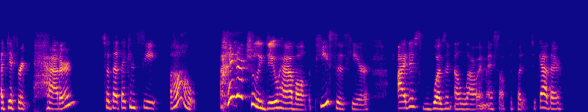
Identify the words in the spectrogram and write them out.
a different pattern so that they can see, oh, I actually do have all the pieces here. I just wasn't allowing myself to put it together.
